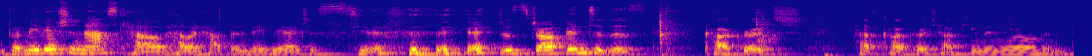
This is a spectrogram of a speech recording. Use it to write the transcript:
but maybe I shouldn't ask how how it happened. Maybe I just you know just drop into this cockroach half cockroach half human world and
